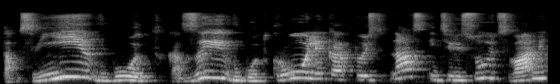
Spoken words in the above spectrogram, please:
там свиньи в год козы в год кролика. То есть нас интересует с вами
